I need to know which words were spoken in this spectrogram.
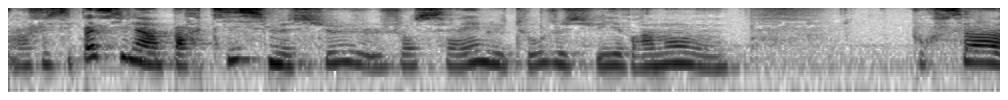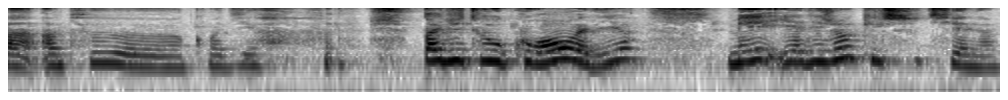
Alors, je ne sais pas s'il a un parti, ce monsieur, j'en sais rien du tout. Je suis vraiment, euh, pour ça, un peu, euh, comment dire, pas du tout au courant, on va dire. Mais il y a des gens qui le soutiennent.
